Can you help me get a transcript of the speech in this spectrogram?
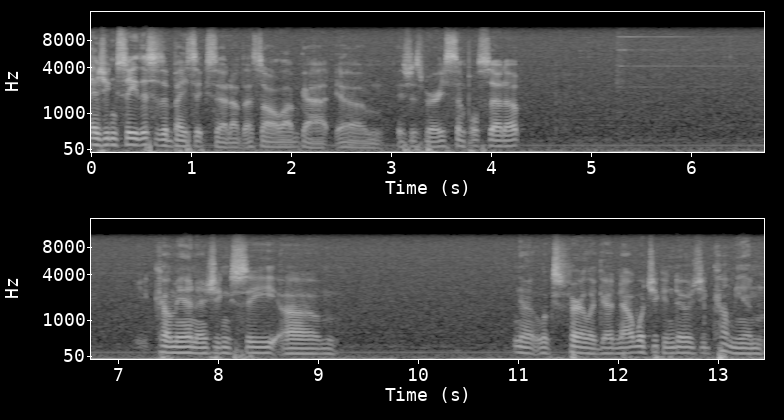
As you can see, this is a basic setup. That's all I've got. Um, it's just very simple setup come in as you can see um, you know, it looks fairly good. Now what you can do is you come in.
